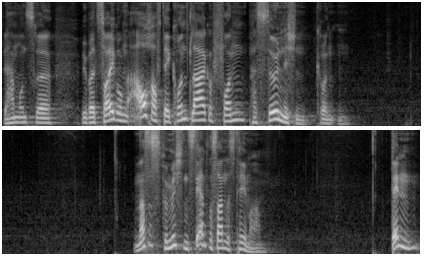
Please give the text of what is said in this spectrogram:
Wir haben unsere Überzeugung auch auf der Grundlage von persönlichen Gründen. Und das ist für mich ein sehr interessantes Thema. Denn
